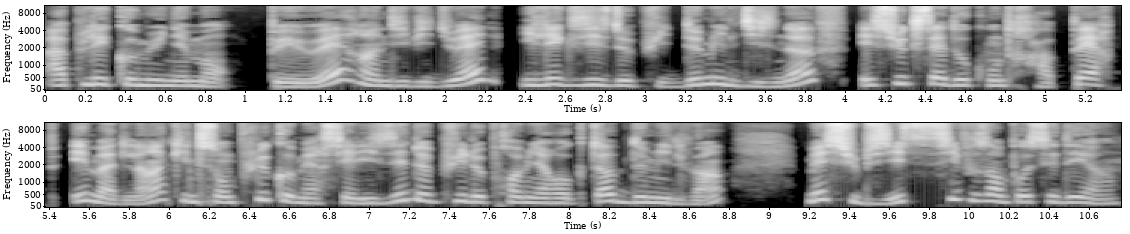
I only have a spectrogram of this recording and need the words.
appelé communément PER individuel, il existe depuis 2019 et succède aux contrats PERP et Madelin qui ne sont plus commercialisés depuis le 1er octobre 2020, mais subsistent si vous en possédez un.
